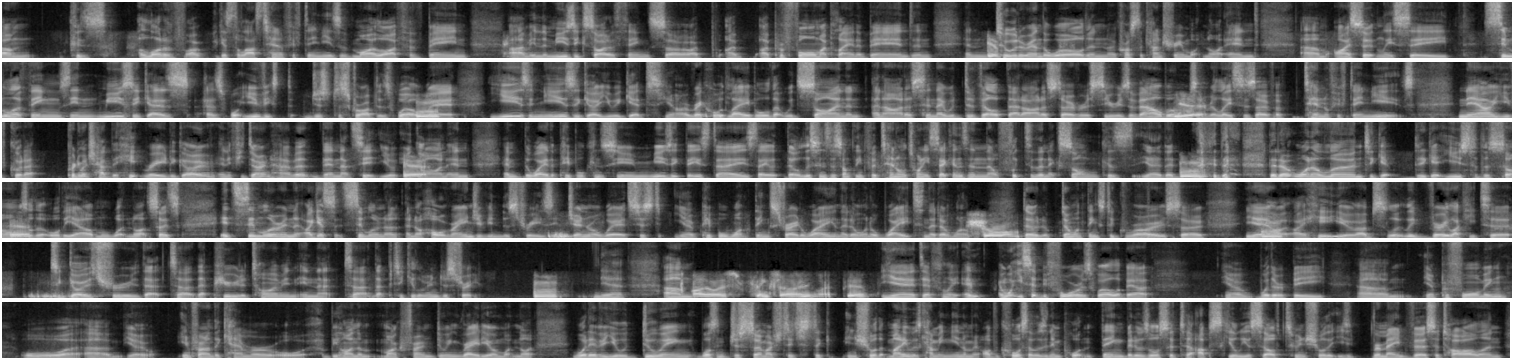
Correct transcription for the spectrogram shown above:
because. A lot of, I guess, the last 10 or 15 years of my life have been um, in the music side of things. So I, I, I perform, I play in a band and, and Yep. toured around the world and across the country and whatnot. And um, I certainly see similar things in music as, as what you've ex- just described as well, where years and years ago you would get, you know, a record label that would sign an, an artist and they would develop that artist over a series of albums Yeah. and releases over 10 or 15 years. Now you've got to pretty much have the hit ready to go and if you don't have it then that's it you're, you're Yeah. gone and and the way that people consume music these days they they'll listen to something for 10 or 20 seconds and they'll flick to the next song because you know they hmm. they don't want to learn to get to get used to the songs Yeah. or the or the album or whatnot so it's it's similar and I guess it's similar in a, in a whole range of industries in general where it's just you know people want things straight away and they don't want to wait and they don't want to Sure. don't, don't want things to grow. So, yeah, I, I hear you. Absolutely, very lucky to to go through that uh, that period of time in in that uh, that particular industry. Mm. Yeah, um, I always think so. Anyway, yeah. yeah, definitely. And and what you said before as well about you know, whether it be um, you know performing or um, you know in front of the camera or behind the microphone doing radio and whatnot, whatever you were doing wasn't just so much to just to ensure that money was coming in. I mean, of course, that was an important thing, but it was also to upskill yourself to ensure that you remained versatile and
